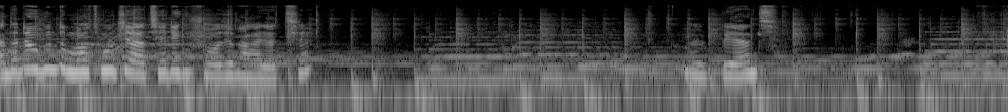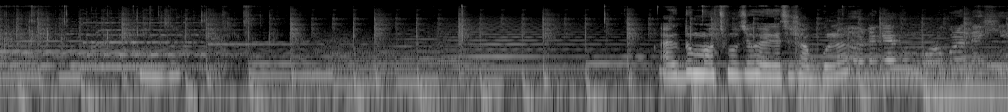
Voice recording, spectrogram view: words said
আদাটাও কিন্তু মচমচে আছে, এটা খুব সহজে ভাঙা যাচ্ছে। পেঁয়াজ। একদম মচমচে হয়ে গেছে সবগুলো। দেখি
